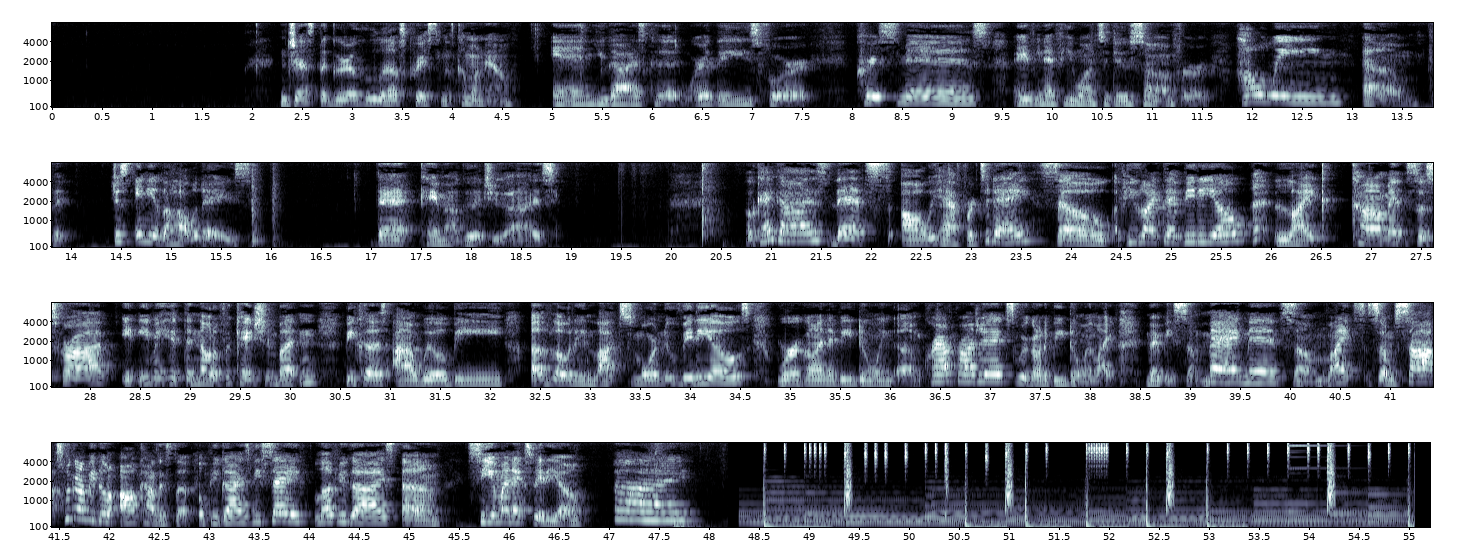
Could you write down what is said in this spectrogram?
Just the girl who loves Christmas. Come on now. And you guys could wear these for Christmas, even if you want to do some for Halloween, um, just any of the holidays. That came out good, you guys. Okay guys, that's all we have for today. So if you like that video, like, comment, subscribe, and even hit the notification button because I will be uploading lots more new videos. We're going to be doing um, craft projects. We're going to be doing like maybe some magnets, some lights, some socks. We're going to be doing all kinds of stuff. Hope you guys be safe. Love you guys. Um, see you in my next video. Bye.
